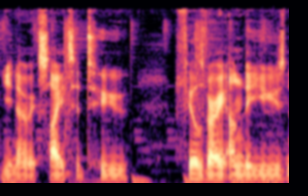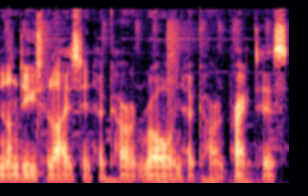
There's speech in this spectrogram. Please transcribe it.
you know excited to feels very underused and underutilized in her current role, in her current practice.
